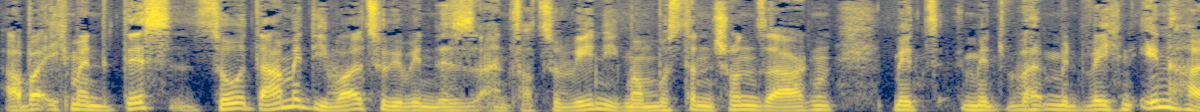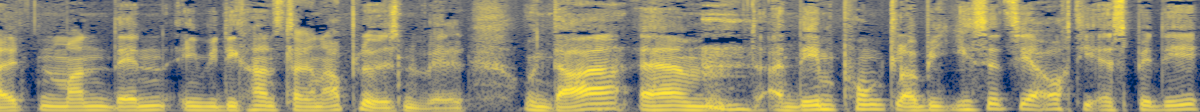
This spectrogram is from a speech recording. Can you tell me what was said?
aber ich meine, das so damit die Wahl zu gewinnen, das ist einfach zu wenig. Man muss dann schon sagen, mit mit mit welchen Inhalten man denn irgendwie die Kanzlerin ablösen will. Und da ähm, an dem Punkt, glaube ich, ist jetzt ja auch die SPD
